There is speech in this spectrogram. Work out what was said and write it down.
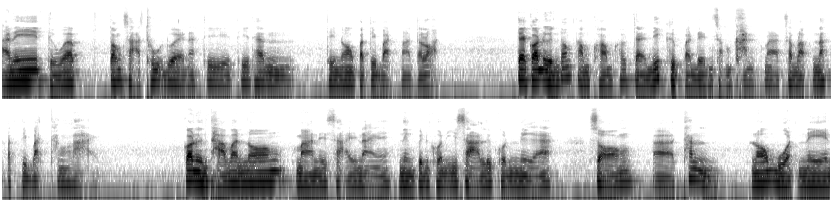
อันนี้ถือว่าต้องสาธุด้วยนะที่ที่ท่านที่น้องปฏิบัติมาตลอด แต่ก่อนอื่นต้องทำความเข้าใจนี่คือประเด็นสำคัญมากสำหรับนักปฏิบัติทั้งหลาย ก่อนอื่นถามว่าน้องมาในสายไหนหนึ่งเป็นคนอีสานหรือคนเหนือสองอท่าน น้องบวชเนน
